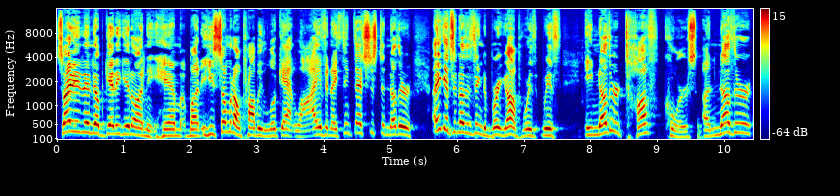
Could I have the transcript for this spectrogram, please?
so I didn't end up getting it on him, but he's someone I'll probably look at live, and I think that's just another. I think it's another thing to bring up with with another tough course, another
